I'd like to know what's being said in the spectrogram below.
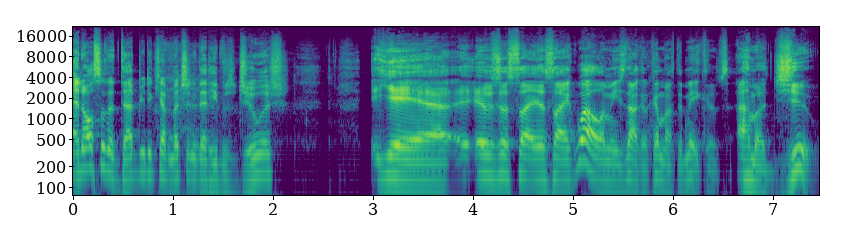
and also the deputy kept mentioning that he was Jewish. Yeah, it was just like it's like, well, I mean, he's not gonna come after me because I'm a Jew.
